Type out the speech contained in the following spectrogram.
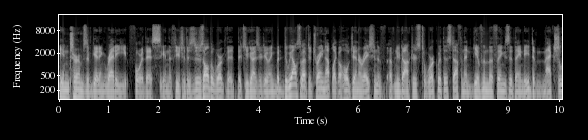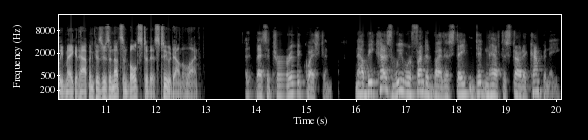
in terms of getting ready for this in the future? There's, there's all the work that, that you guys are doing, but do we also have to train up like a whole generation of, of new doctors to work with this stuff and then give them the things that they need to actually make it happen? Because there's a nuts and bolts to this too down the line. That's a terrific question. Now, because we were funded by the state and didn't have to start a company,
